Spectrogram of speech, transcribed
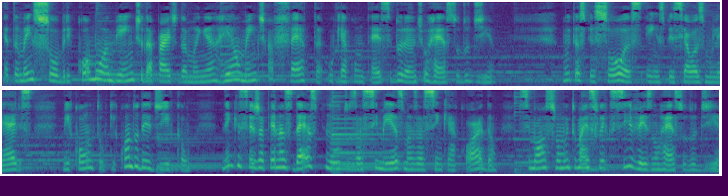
É também sobre como o ambiente da parte da manhã realmente afeta o que acontece durante o resto do dia. Muitas pessoas, em especial as mulheres, me contam que quando dedicam nem que seja apenas 10 minutos a si mesmas assim que acordam, se mostram muito mais flexíveis no resto do dia.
